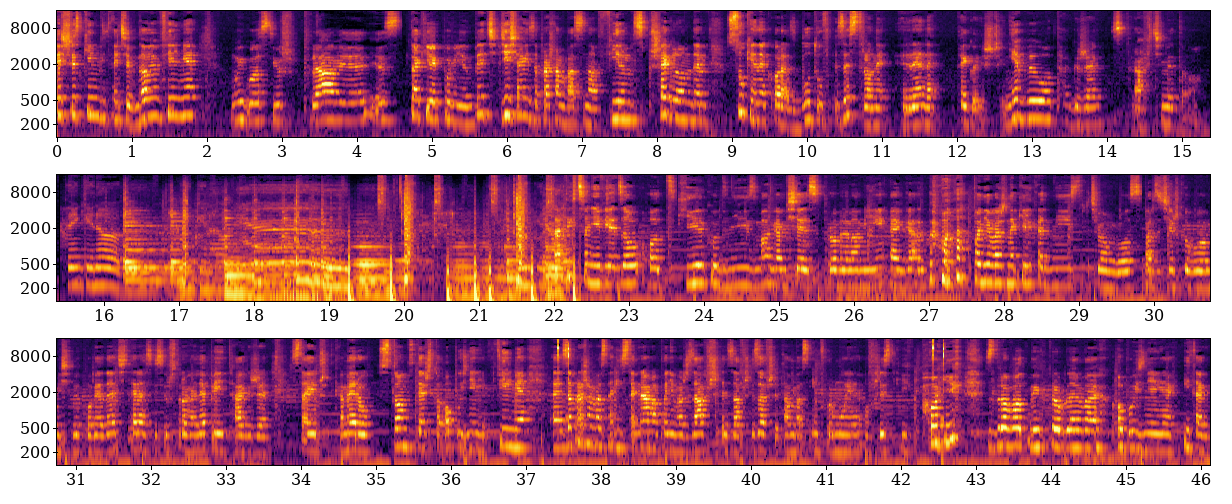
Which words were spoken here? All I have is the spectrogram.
Cześć wszystkim, witajcie w nowym filmie. Mój głos już prawie jest taki, jak powinien być. Dzisiaj zapraszam Was na film z przeglądem sukienek oraz butów ze strony René. Tego jeszcze nie było, także sprawdźmy to. Thinking of you, thinking of you. Co nie wiedzą, od kilku dni zmagam się z problemami gardła, ponieważ na kilka dni straciłam głos. Bardzo ciężko było mi się wypowiadać. Teraz jest już trochę lepiej, także staję przed kamerą, stąd też to opóźnienie w filmie. E, zapraszam Was na Instagrama, ponieważ zawsze, zawsze, zawsze tam Was informuję o wszystkich moich zdrowotnych problemach, opóźnieniach i tak.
